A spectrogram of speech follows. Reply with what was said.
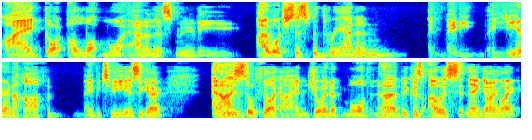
I got a lot more out of this movie. I watched this with Rhiannon like maybe a year and a half, maybe two years ago. And I Hmm. still feel like I enjoyed it more than her because I was sitting there going like,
